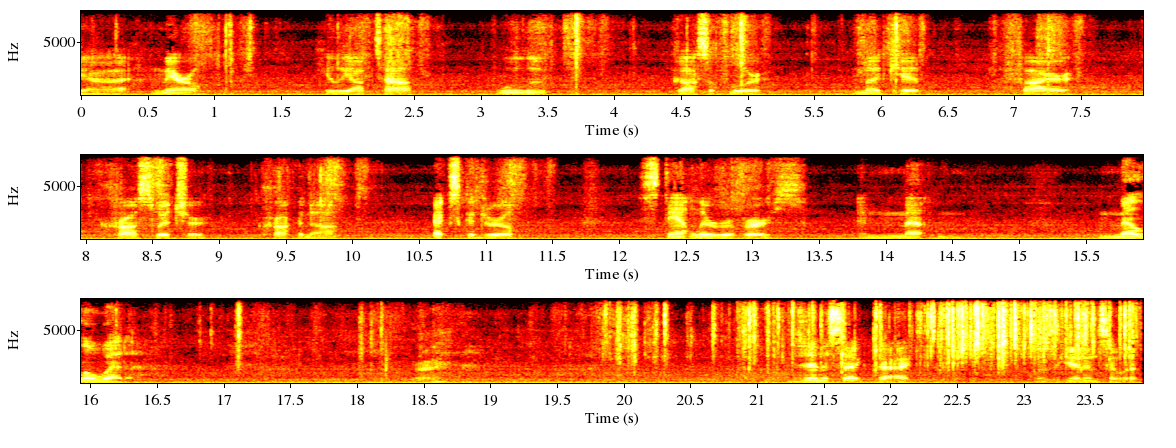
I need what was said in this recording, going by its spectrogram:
Got Meryl, Helioptile, Wooloo, Gossifleur, Mudkip, Fire, Cross Switcher, Croconaw, Excadrill, Stantler Reverse, and Me Meloetta. Right? Genesect pack. Let's get into it.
